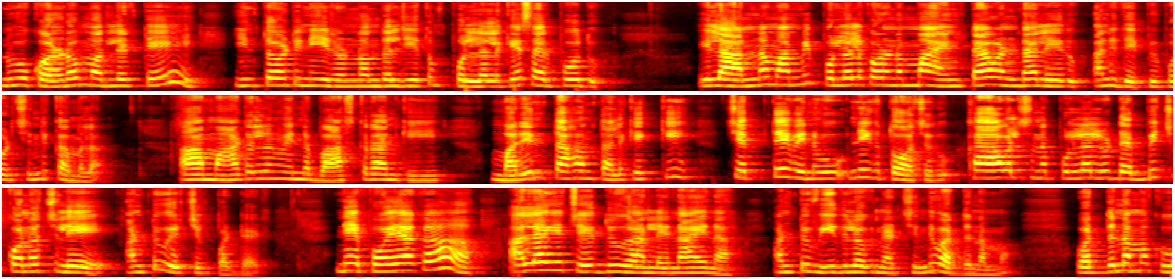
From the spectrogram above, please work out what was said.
నువ్వు కొనడం మొదలెడితే ఇంతోటి నీ రెండు వందల జీతం పుల్లలకే సరిపోదు. ఇలా అన్నం అమ్మి పుల్లలు కొనడమ్మా ఇంటా వండా లేదు అని దెప్పి పొడిచింది కమల. ఆ మాటలను విన్న భాస్కరానికి మరింత అహం తలకెక్కి చెప్తే వినువు నీకు తోచదు. కావలసిన పుల్లలు డబ్బిచ్చి కొనొచ్చులే అంటూ విరుచుకుపడ్డాడు. నే పోయాక అలాగే చేద్దుగానిలే నాయన అంటూ వీధిలోకి నడిచింది వర్ధనమ్మ. వర్ధనమ్మకు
